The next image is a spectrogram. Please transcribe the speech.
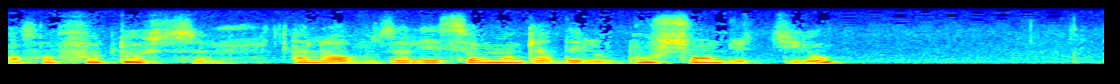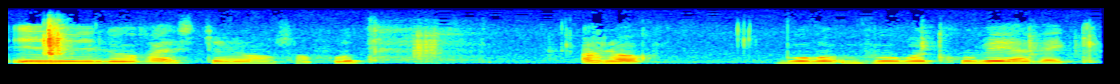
On s'en fout tous. Alors, vous allez seulement garder le bouchon du stylo. Et le reste, on s'en fout. Alors, vous vous retrouvez avec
